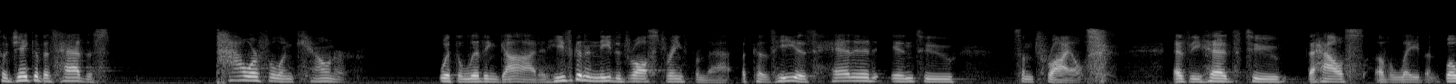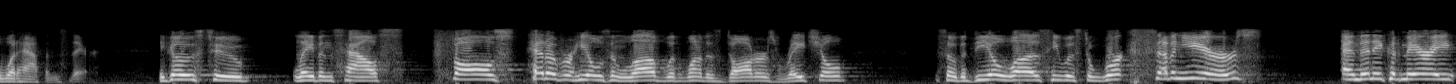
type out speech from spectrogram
So Jacob has had this powerful encounter with the living God. And he's going to need to draw strength from that because he is headed into some trials as he heads to the house of Laban. Well, what happens there? He goes to Laban's house, falls head over heels in love with one of his daughters, Rachel. So the deal was he was to work seven years and then he could marry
